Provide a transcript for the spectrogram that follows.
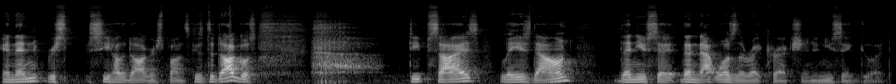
And then res- see how the dog responds. Because if the dog goes deep sighs, lays down, then you say, then that was the right correction. And you say, good.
